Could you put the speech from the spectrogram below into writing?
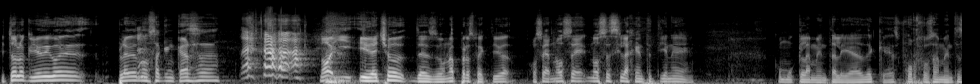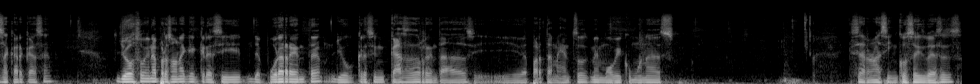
y todo lo que yo digo es, plebes no saquen casa. No, y, y de hecho, desde una perspectiva, o sea, no sé, no sé si la gente tiene como que la mentalidad de que es forzosamente sacar casa. Yo soy una persona que crecí de pura renta. Yo crecí en casas rentadas y, y departamentos. Me moví como unas. serán unas cinco o seis veces.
